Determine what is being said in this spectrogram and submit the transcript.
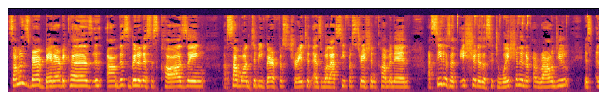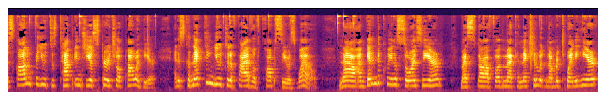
Someone's very bitter because it, um, this bitterness is causing someone to be very frustrated as well. I see frustration coming in. I see there's an issue, there's a situation in, around you it's, it's calling for you to tap into your spiritual power here. And it's connecting you to the Five of Cups here as well. Now, I'm getting the Queen of Swords here. My uh, For my connection with number 20 here.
